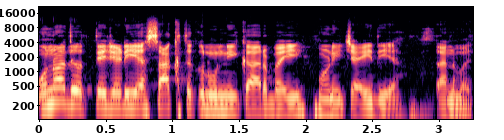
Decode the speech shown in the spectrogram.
ਉਹਨਾਂ ਦੇ ਉੱਤੇ ਜਿਹੜੀ ਹੈ ਸਖਤ ਕਾਨੂੰਨੀ ਕਾਰਵਾਈ ਹੋਣੀ ਚਾਹੀਦੀ ਆ ਧੰਨਵਾਦ।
